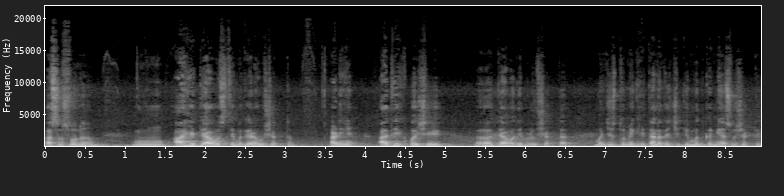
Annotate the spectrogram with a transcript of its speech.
असं सोनं आहे त्या अवस्थेमध्ये राहू शकतं आणि अधिक पैसे त्यामध्ये मिळू शकतात. म्हणजेच तुम्ही घेताना त्याची किंमत कमी असू शकते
